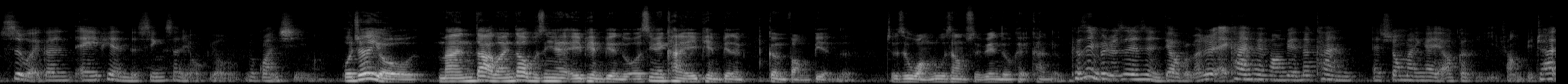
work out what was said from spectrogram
视为跟 A 片的兴盛有有有关系吗？我觉得有蛮大关系，倒不是因为 A 片变多，而是因为看 A 片变得更方便了，就是网络上随便都可以看的。可是你不觉得这件事很吊诡吗？就是看 A 片方便，那看 H 动漫应该也要更方便，就它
